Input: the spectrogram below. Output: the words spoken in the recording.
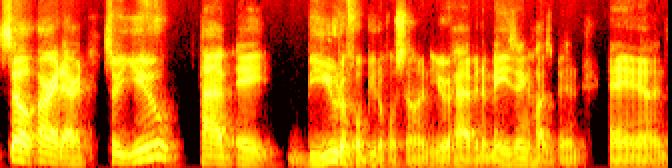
So, all right, Erin. So you have a beautiful, beautiful son. You have an amazing husband. And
